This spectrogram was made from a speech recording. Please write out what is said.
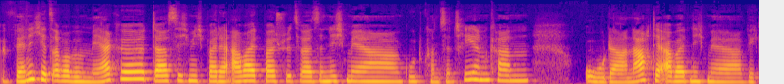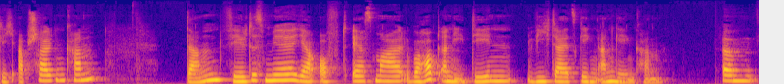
Wenn ich jetzt aber bemerke, dass ich mich bei der Arbeit beispielsweise nicht mehr gut konzentrieren kann oder nach der Arbeit nicht mehr wirklich abschalten kann, dann fehlt es mir ja oft erstmal überhaupt an Ideen, wie ich da jetzt gegen angehen kann. Ähm,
